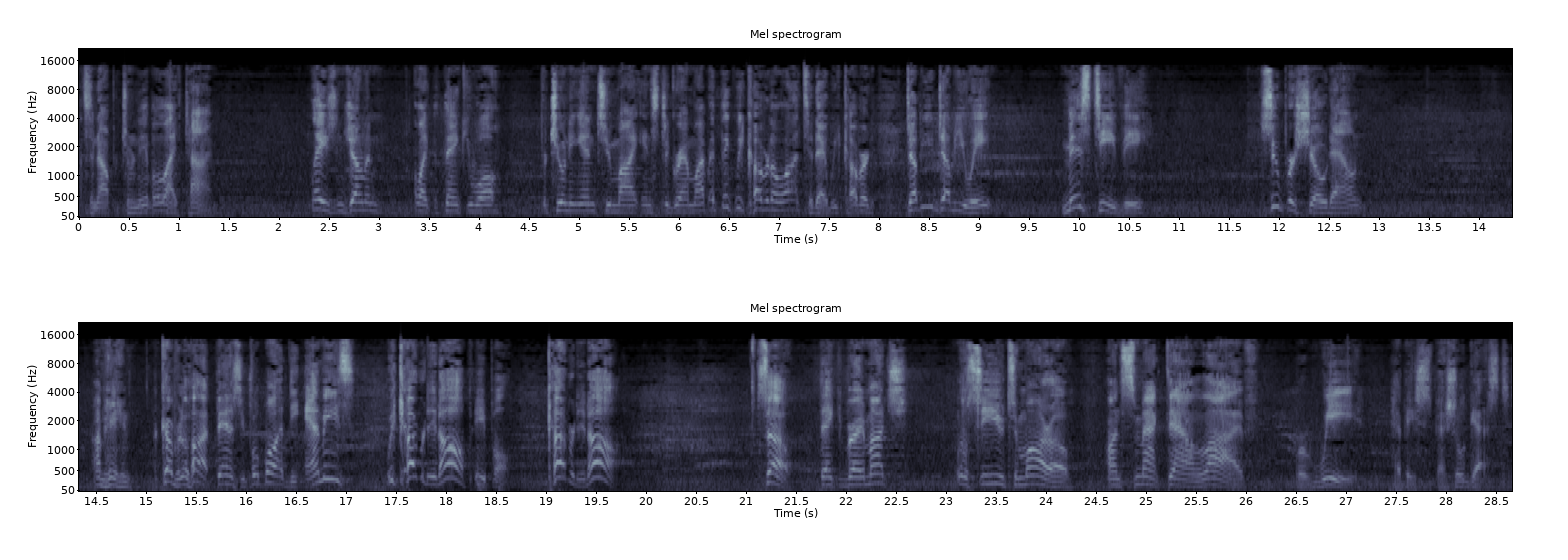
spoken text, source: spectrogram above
that's an opportunity of a lifetime. Ladies and gentlemen, I'd like to thank you all for tuning in to my Instagram Live. I think we covered a lot today. We covered WWE, Miz TV, Super Showdown. I mean, I covered a lot. Fantasy football at the Emmys. We covered it all, people. Covered it all. So, thank you very much. We'll see you tomorrow on SmackDown Live, where we have a special guest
